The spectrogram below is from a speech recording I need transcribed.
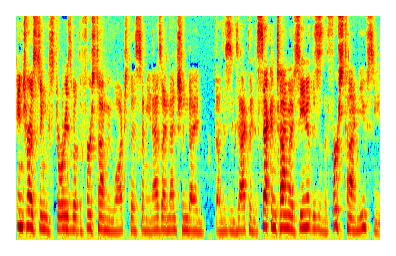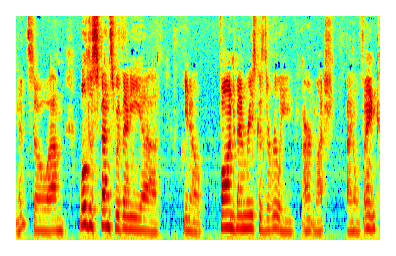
interesting stories about the first time we watched this. I mean, as I mentioned, I uh, this is exactly the second time I've seen it. This is the first time you've seen it, so um, we'll dispense with any, uh, you know, fond memories because there really aren't much. I don't think.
